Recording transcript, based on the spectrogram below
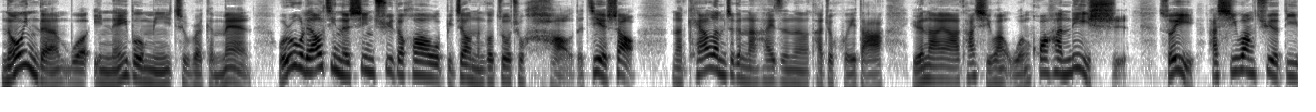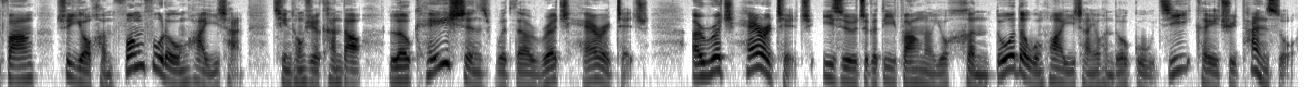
？Knowing them will enable me to recommend。我如果了解你的兴趣的话，我比较能够做出好的介绍。那 Callum 这个男孩子呢，他就回答：原来啊，他喜欢文化和历史，所以他希望去的地方是有很丰富的文化遗产。请同学看到 locations with a rich heritage。A rich heritage，意思就是这个地方呢有很多的文化遗产，有很多古迹可以去探索。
